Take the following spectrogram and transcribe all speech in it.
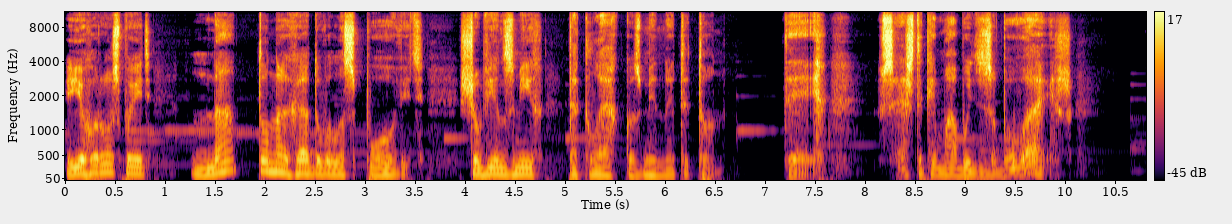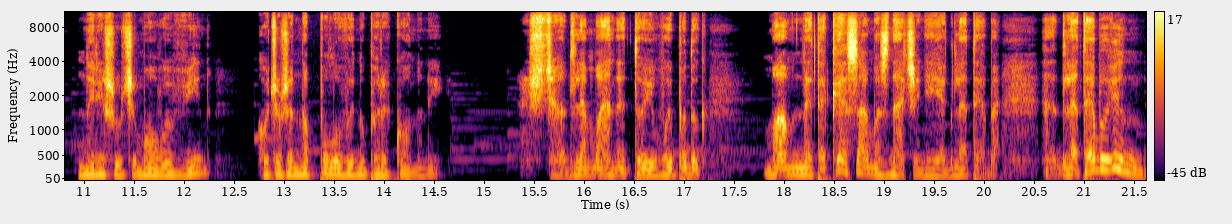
і його розповідь надто нагадувала сповідь, щоб він зміг так легко змінити тон. Ти все ж таки, мабуть, забуваєш, нерішуче мовив він, хоч уже наполовину переконаний, що для мене той випадок мав не таке саме значення, як для тебе. Для тебе він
